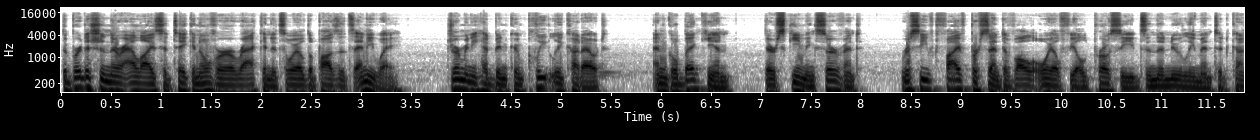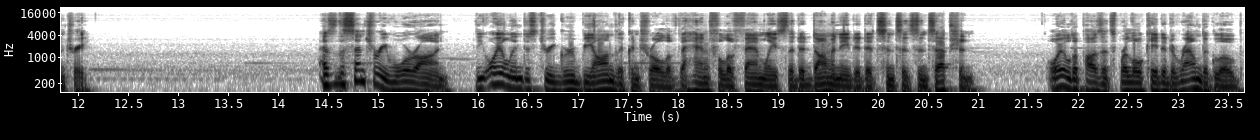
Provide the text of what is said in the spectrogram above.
the British and their allies had taken over Iraq and its oil deposits anyway. Germany had been completely cut out, and Gulbenkian, their scheming servant, received 5% of all oil field proceeds in the newly minted country. As the century wore on, the oil industry grew beyond the control of the handful of families that had dominated it since its inception. Oil deposits were located around the globe,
